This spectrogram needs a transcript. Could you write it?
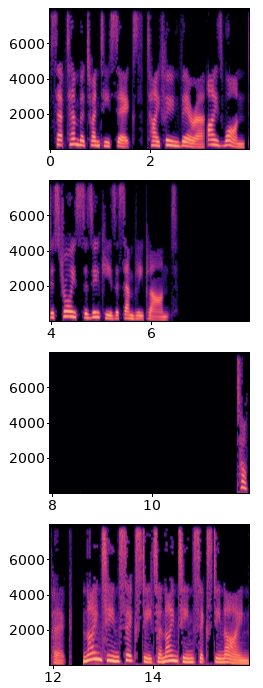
September 26, Typhoon Vera IS 1 destroys Suzuki's assembly plant. Topic 1960 to 1969.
